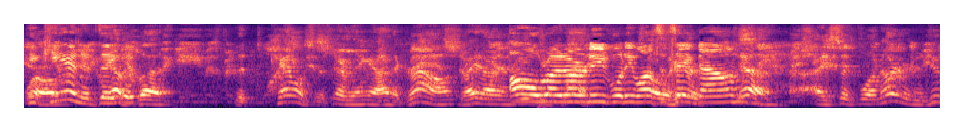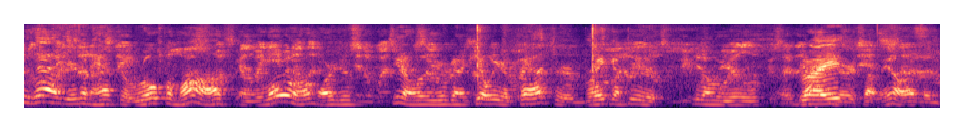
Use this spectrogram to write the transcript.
He Well, can if they. yeah, but the kennels and everything are on the ground, right underneath. oh, the right underneath what he wants So to take down. Yeah. I said, well, in order to do that, you're going to have to rope them off and lower them, or just, you know, you're going to kill your pets or break up your, you know, your garden Right. or something, you know. And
